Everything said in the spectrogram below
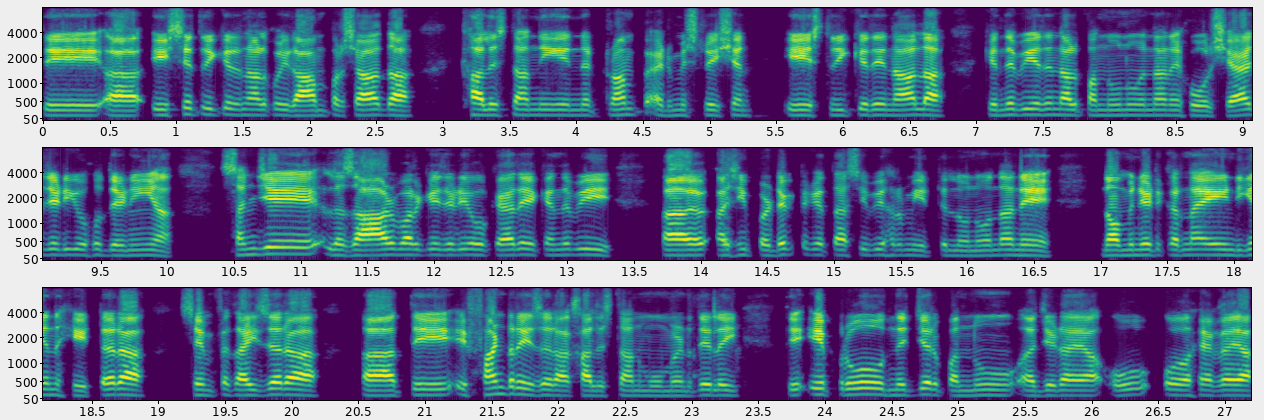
ਤੇ ਇਸੇ ਤਰੀਕੇ ਦੇ ਨਾਲ ਕੋਈ ਰਾਮ ਪ੍ਰਸਾਦ ਆ, ਖਾਲਿਸਤਾਨੀ ਇਨ ਟਰੰਪ ਐਡਮਿਨਿਸਟ੍ਰੇਸ਼ਨ ਇਸ ਤਰੀਕੇ ਦੇ ਨਾਲ ਆ, ਕਹਿੰਦੇ ਵੀ ਇਹਦੇ ਨਾਲ ਪੰਨੂ ਨੂੰ ਇਹਨਾਂ ਨੇ ਹੋਰ ਸ਼ਹਿ ਜਿਹੜੀ ਉਹ ਦੇਣੀ ਆ। ਸੰਜੇ ਲਜ਼ਾਰ ਵਰਗੇ ਜਿਹੜੇ ਉਹ ਕਹਿ ਰਹੇ, ਕਹਿੰਦੇ ਵੀ ਅਸੀਂ ਪ੍ਰੈਡਿਕਟ ਕੀਤਾ ਸੀ ਵੀ ਹਰਮੀਤ ਢਿੱਲੋਂ ਨੂੰ ਉਹਨਾਂ ਨੇ ਨੋਮੀਨੇਟ ਕਰਨਾ ਹੈ ਇੰਡੀਅਨ ਹੇਟਰ ਆ ਸਿੰਪਥਾਈਜ਼ਰ ਆ ਤੇ ਇਹ ਫੰਡ ਰੇਜ਼ਰ ਆ ਖਾਲਿਸਤਾਨ ਮੂਵਮੈਂਟ ਦੇ ਲਈ, ਤੇ ਇਹ ਪ੍ਰੋ ਨਿੱਜਰ ਪੰਨੂ ਜਿਹੜਾ ਆ, ਉਹ ਉਹ ਹੈਗਾ ਆ।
